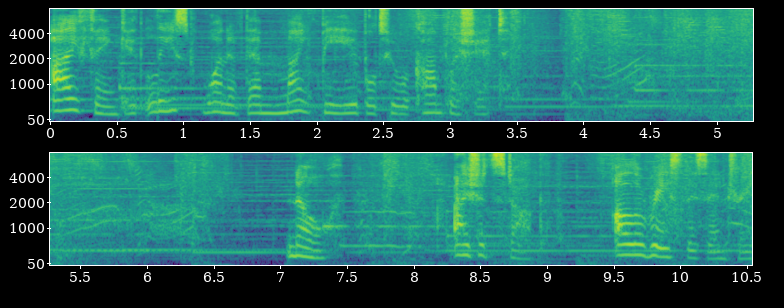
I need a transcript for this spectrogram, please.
I think at least one of them might be able to accomplish it. No, I should stop. I'll erase this entry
